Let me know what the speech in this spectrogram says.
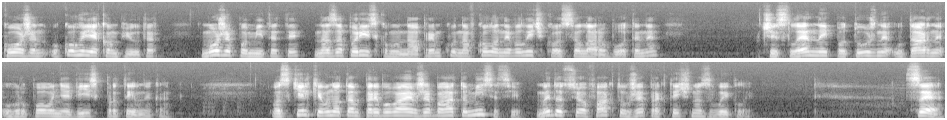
кожен, у кого є комп'ютер, може помітити на Запорізькому напрямку навколо невеличкого села Роботине численне й потужне ударне угруповання військ противника. Оскільки воно там перебуває вже багато місяців, ми до цього факту вже практично звикли. Це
